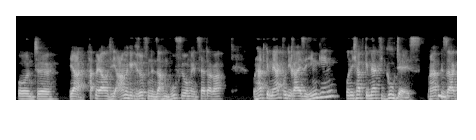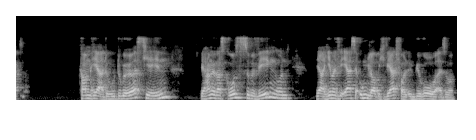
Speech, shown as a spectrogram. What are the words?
und äh, ja, hat mir da unter die Arme gegriffen in Sachen Buchführung etc. und hat gemerkt, wo die Reise hinging. Und ich habe gemerkt, wie gut er ist. Und habe mhm. gesagt, komm her, du, du gehörst hier hin. Wir haben hier was Großes zu bewegen. Und ja, jemand wie er ist ja unglaublich wertvoll im Büro. Also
